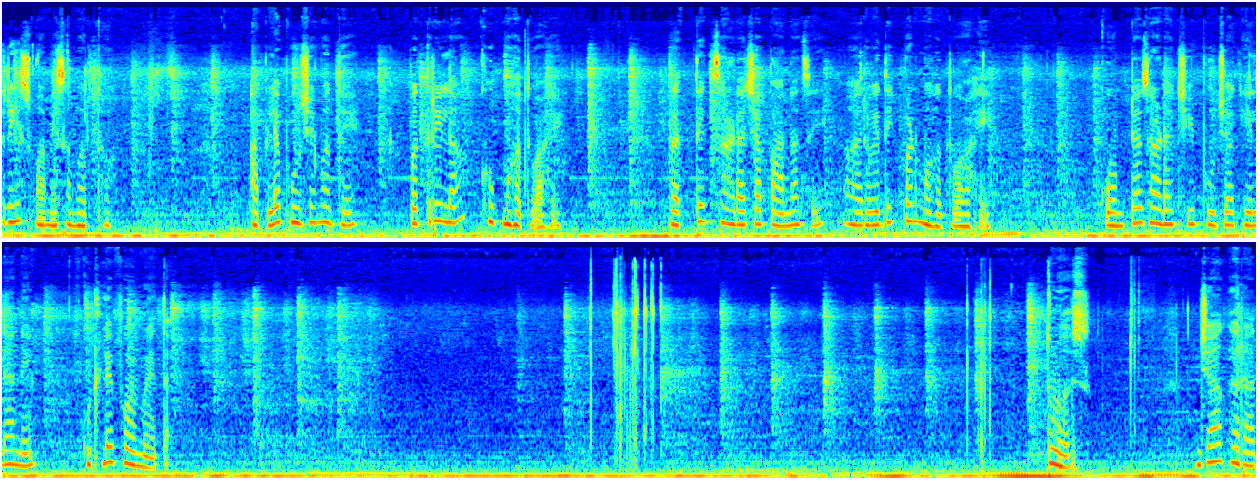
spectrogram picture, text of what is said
श्री स्वामी समर्थ. आपल्या पूजेमध्ये पत्रीला खूप महत्त्व आहे. प्रत्येक झाडाच्या पानाचे आयुर्वेदिक पण महत्त्व आहे. कोणत्या झाडाची पूजा केल्याने कुठले फळ मिळतात? तुळस. ज्या घरात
